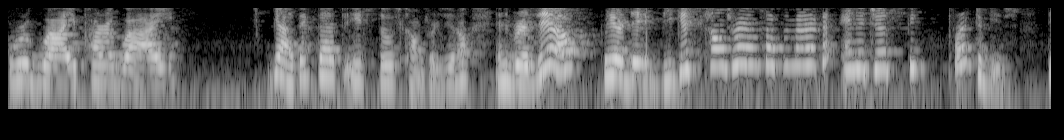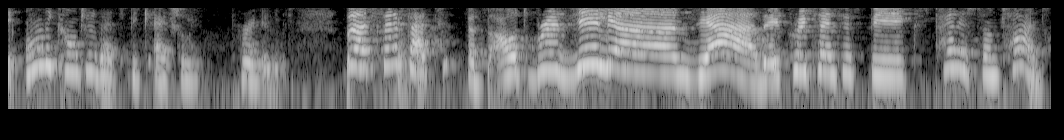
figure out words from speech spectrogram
Uruguay, Paraguay. Yeah, I think that it's those countries, you know. In Brazil, we are the biggest country in South America, and they just speak Portuguese. The only country that speak actually Portuguese. But fun fact about Brazilians, yeah, they pretend to speak Spanish sometimes.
